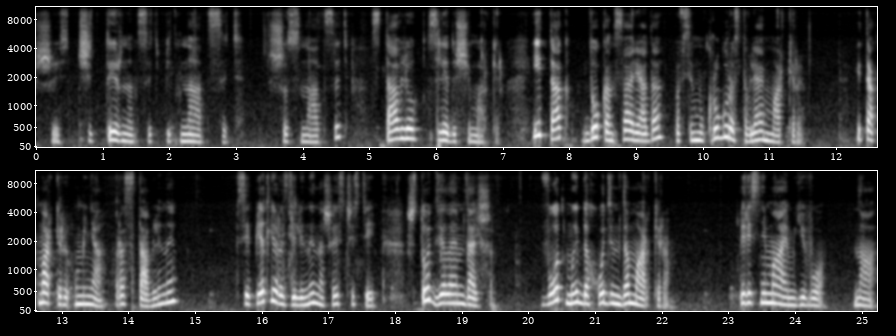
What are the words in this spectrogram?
6, 14, 15, 16. Ставлю следующий маркер. И так до конца ряда по всему кругу расставляем маркеры. Итак, маркеры у меня расставлены. Все петли разделены на 6 частей. Что делаем дальше? Вот мы доходим до маркера. Переснимаем его на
